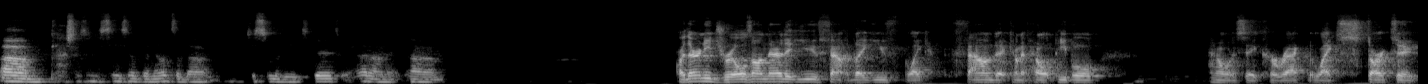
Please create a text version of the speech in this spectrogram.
Um, gosh, I was going to say something else about just some of the experience we had on it. Um, Are there any drills on there that you've found like you've like found that kind of help people? I don't want to say correct, but like start to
